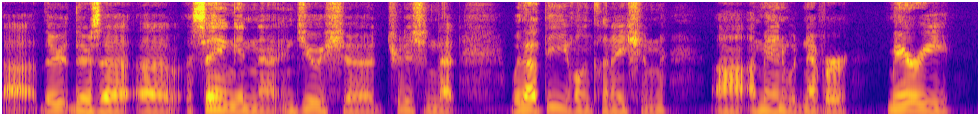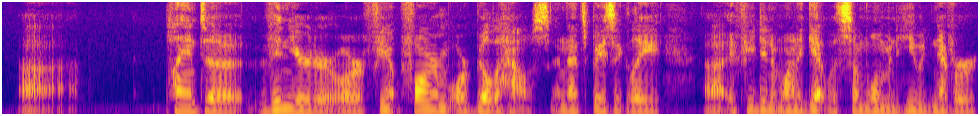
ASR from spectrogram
Uh, there, there's a, a, a, saying in uh, in Jewish uh, tradition that without the evil inclination, uh, a man would never marry, uh, plant a vineyard or, or farm or build a house, and that's basically uh, if he didn't want to get with some woman, he would never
